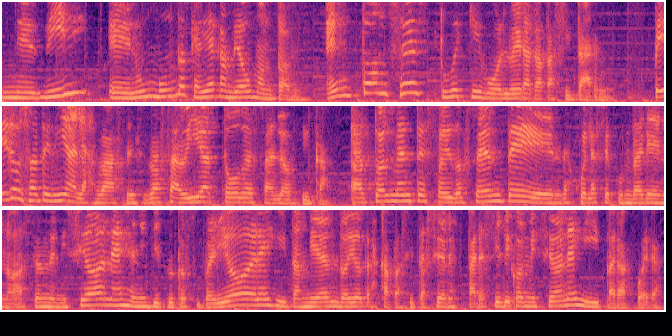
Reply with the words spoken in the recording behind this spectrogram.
me vi en un mundo que había cambiado un montón. Entonces tuve que volver a capacitarme pero ya tenía las bases, ya sabía toda esa lógica. Actualmente soy docente en la Escuela Secundaria de Innovación de Misiones, en institutos superiores y también doy otras capacitaciones para Silicon Misiones y para afuera.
